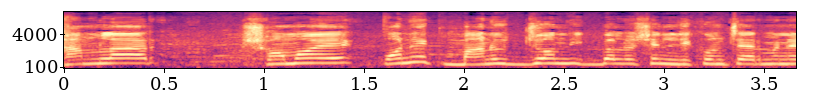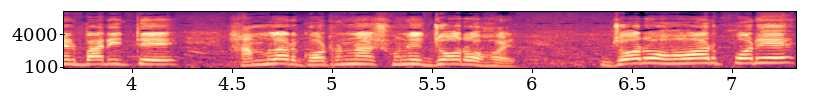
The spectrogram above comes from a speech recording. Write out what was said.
হামলার সময় অনেক মানুষজন ইকবাল হোসেন লিখন চেয়ারম্যানের বাড়িতে হামলার ঘটনা শুনে জড়ো হয়। জড়ো হওয়ার পরে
